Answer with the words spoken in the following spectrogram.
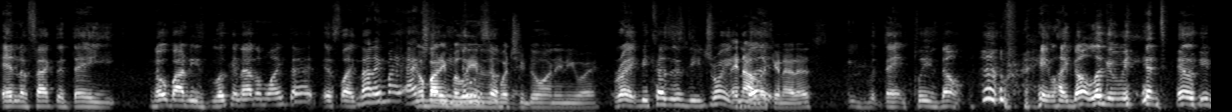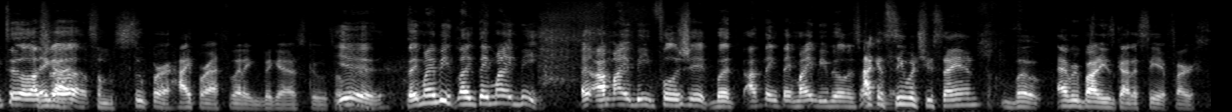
and the fact that they nobody's looking at them like that. It's like, no, they might actually Nobody be believes in what you're doing anyway. right because it's Detroit. They're not but, looking at us. But they please don't. right, like don't look at me until you tell I They show got up. some super hyper athletic big ass dudes. Yeah, there. they might be like they might be. I might be full of shit, but I think they might be building something. I can see what you're saying, but everybody's got to see it first.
